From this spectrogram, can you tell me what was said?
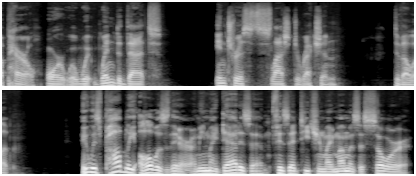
apparel or when did that interest slash direction develop? It was probably always there. I mean, my dad is a phys ed teacher and my mom is a sewer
